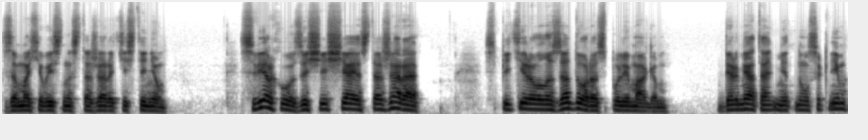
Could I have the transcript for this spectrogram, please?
замахиваясь на стажара кистенем. Сверху, защищая стажара, спикировала Задора с пулемагом. Бермята метнулся к ним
